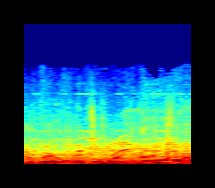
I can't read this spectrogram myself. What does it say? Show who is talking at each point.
Speaker 1: wonder where quite price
